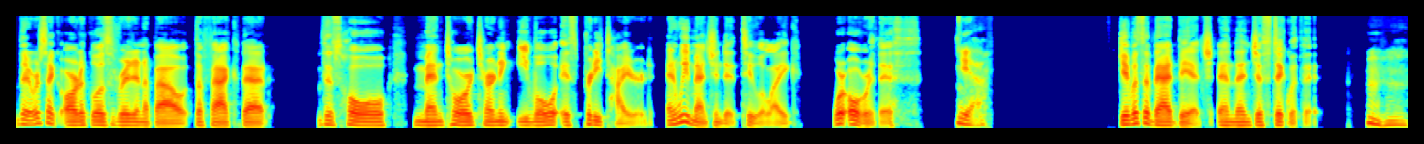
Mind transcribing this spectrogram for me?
there was like articles written about the fact that this whole mentor turning evil is pretty tired. And we mentioned it too. Like, we're over this. Yeah. Give us a bad bitch and then just stick with it. hmm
